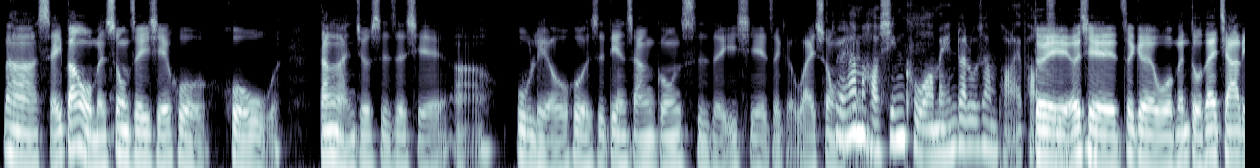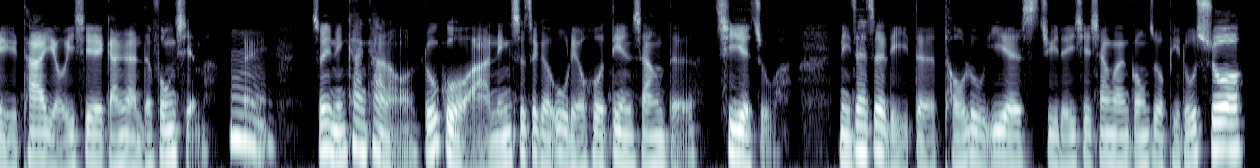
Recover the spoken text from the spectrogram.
那谁帮我们送这一些货货物？当然就是这些啊物流或者是电商公司的一些这个外送员。对，他们好辛苦哦，每天在路上跑来跑去。对，而且这个我们躲在家里，它有一些感染的风险嘛。对，嗯，所以您看看哦，如果啊您是这个物流或电商的企业主啊。你在这里的投入 ESG 的一些相关工作，比如说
